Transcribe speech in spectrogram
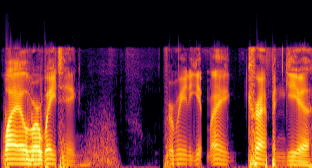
while we're waiting for me to get my crap in gear?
